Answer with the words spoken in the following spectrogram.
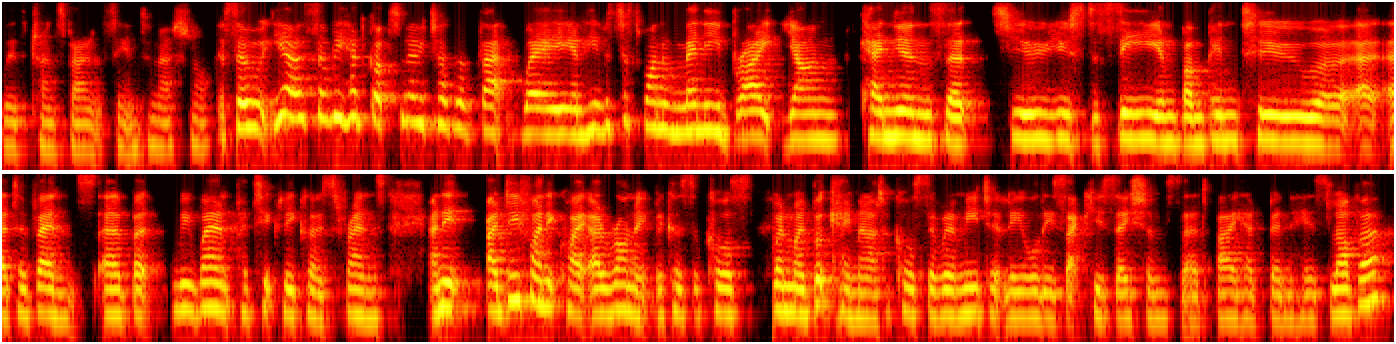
with Transparency International. So yeah, so we had got to know each other that way, and he was just one of many bright young Kenyans that you used to see and bump into uh, at, at, events. Uh, but we weren't particularly close friends, and it I do find it quite ironic because of course when my book came out, of course there were immediately all these accusations that I had been his lover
